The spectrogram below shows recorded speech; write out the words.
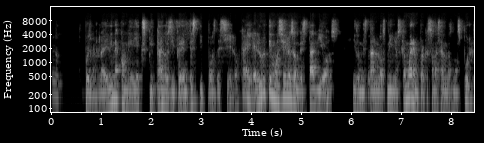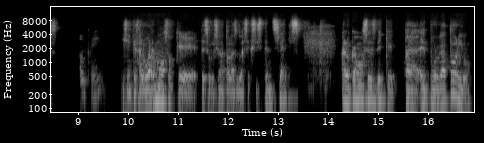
No. pues bueno, la Divina Comedia explica los diferentes tipos de cielo que hay. El último cielo es donde está Dios y donde están los niños que mueren, porque son las almas más puras. Ok. Dicen que es algo hermoso que te soluciona todas las dudas existenciales. A lo que vamos es de que para el purgatorio,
